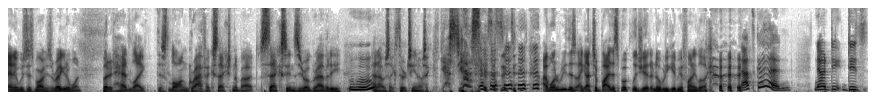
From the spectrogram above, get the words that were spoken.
and it was just marked as a regular one, but it had like this long graphic section about sex in zero gravity, Mm-hmm. and I was like 13. I was like, yes, yes, this is it. I want to read this. I got to buy this book legit, and nobody gave me a funny look. That's good. Now, do, does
